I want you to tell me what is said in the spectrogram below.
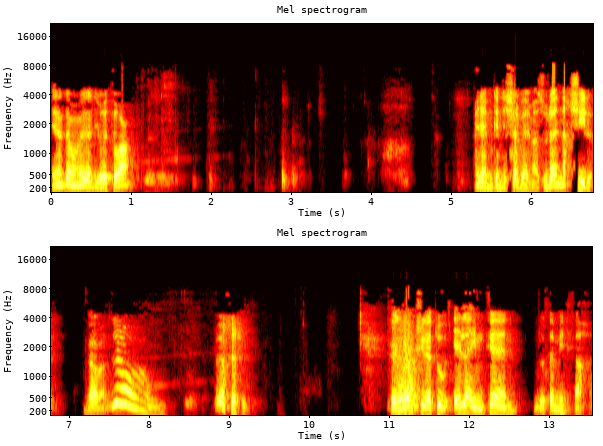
אין אדם עומד על דברי תורה, אלא אם כן נכשל בהם, אז אולי נכשיל. לא, זה לא... לא הכרחי. כן, גם כשכתוב אלא אם כן, לא תמיד ככה.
